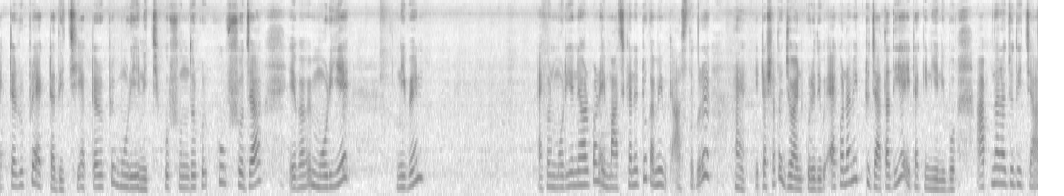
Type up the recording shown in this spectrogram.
একটার উপরে একটা দিচ্ছি একটার উপরে মরিয়ে নিচ্ছি, খুব সুন্দর করে, খুব সোজা এভাবে মরিয়ে নেবেন। এখন মরিয়ে নেওয়ার পর এই মাঝখানেরটুক আমি আস্তে করে হ্যাঁ এটার সাথে জয়েন করে দিব। এখন আমি একটু জাতা দিয়ে এটাকে নিয়ে নিব। আপনারা যদি চান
